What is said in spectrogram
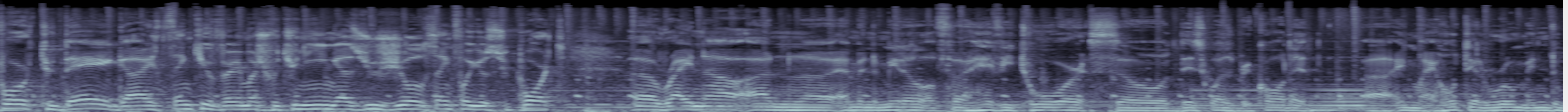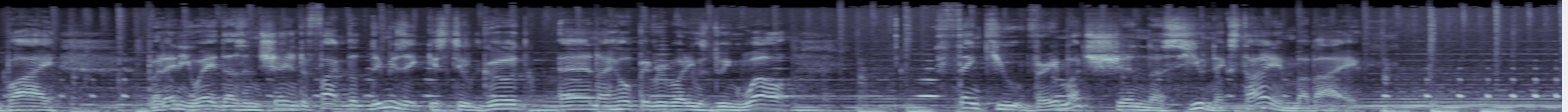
For today, guys. Thank you very much for tuning in as usual. Thank for your support. Uh, right now, I'm, uh, I'm, in the middle of a heavy tour, so this was recorded uh, in my hotel room in Dubai. But anyway, it doesn't change the fact that the music is still good, and I hope everybody's doing well. Thank you very much, and uh, see you next time. Bye bye.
